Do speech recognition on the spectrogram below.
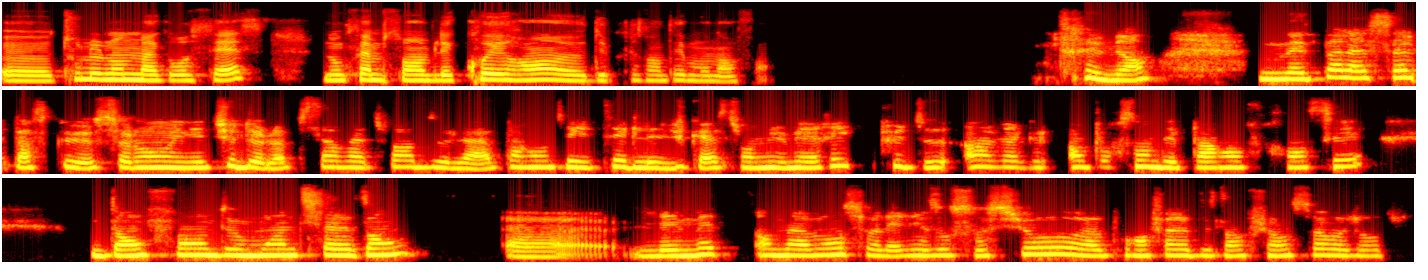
tout le long de ma grossesse. Donc, ça me semblait cohérent de présenter mon enfant. Très bien. Vous n'êtes pas la seule parce que selon une étude de l'Observatoire de la parentalité et de l'éducation numérique, plus de 1,1% des parents français d'enfants de moins de 16 ans euh, les mettent en avant sur les réseaux sociaux euh, pour en faire des influenceurs aujourd'hui.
